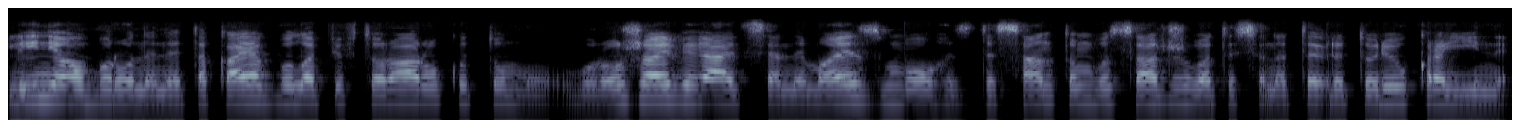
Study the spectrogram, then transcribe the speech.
Лінія оборони не така, як була півтора року тому. Ворожа авіація не має змоги з десантом висаджуватися на територію України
